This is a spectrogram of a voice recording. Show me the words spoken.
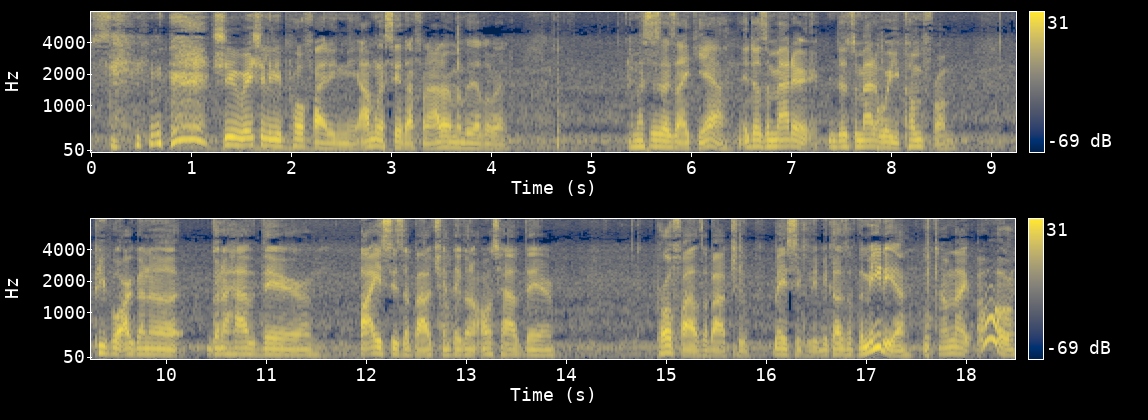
she would racially be profiling me. I'm gonna say that for now. I don't remember the other word. My sister's like yeah it doesn't matter it doesn't matter where you come from. People are gonna gonna have their biases about you and they're going to also have their profiles about you basically because of the media. I'm like oh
